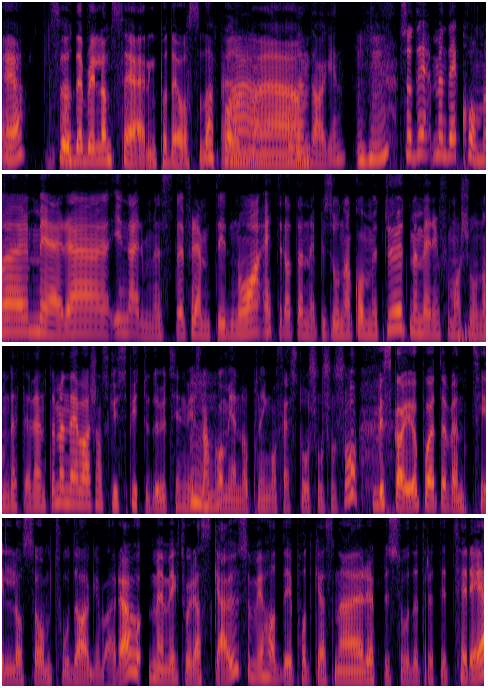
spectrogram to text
Ja, så Og- det blir lansering på det også, da. På Ja, den, på eh, den dagen. mhm. Så det, men det kommer mer eh, i nærmeste fremtid nå, etter at denne episoden har kommet ut, med mer informasjon om dette eventet. Men det var sånn skulle spytte det ut, siden vi snakka om gjenåpning og fest og sjo, sjo, sjo. Vi skal jo på et event til også om to dager, bare. Med Victoria Skau, som vi hadde i podkasten her, episode 33.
